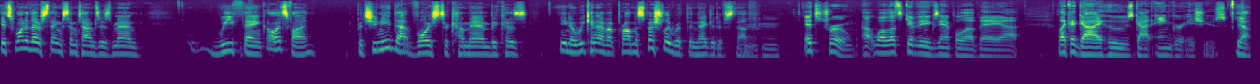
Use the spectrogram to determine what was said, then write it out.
it's one of those things sometimes as men, we think, oh, it's fine. But you need that voice to come in because, you know, we can have a problem, especially with the negative stuff. It's true. Uh, well, let's give the example of a uh, like a guy who's got anger issues. Yeah.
